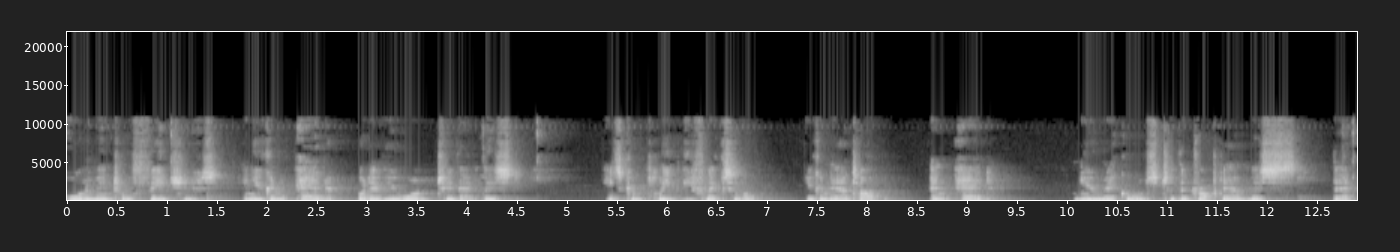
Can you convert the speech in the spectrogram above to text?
ornamental features, and you can add whatever you want to that list. It's completely flexible. You can now type and add new records to the drop down lists that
